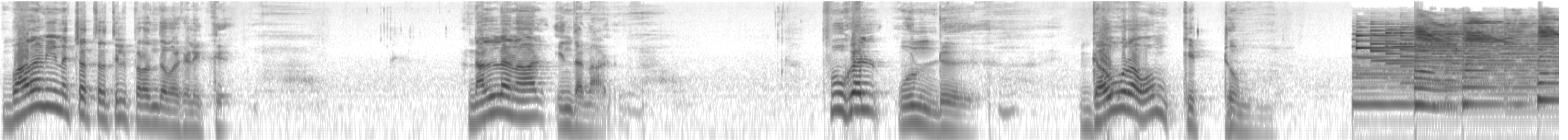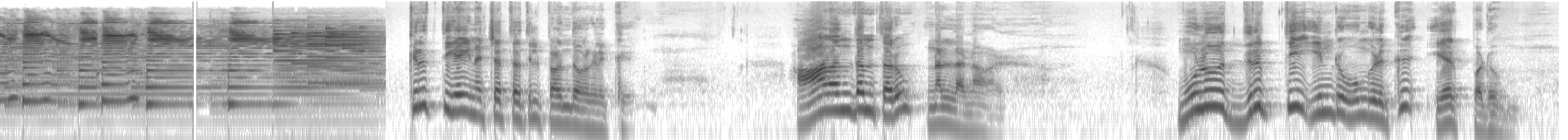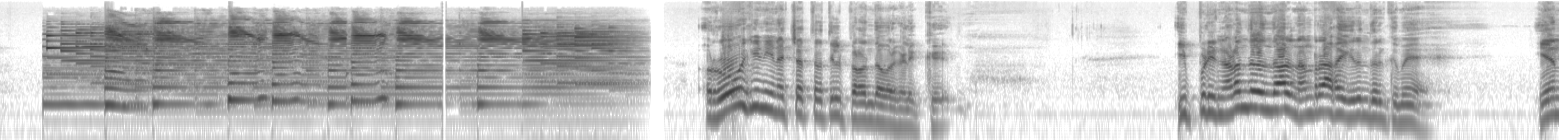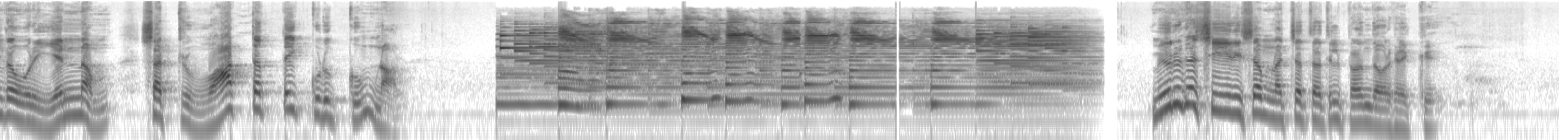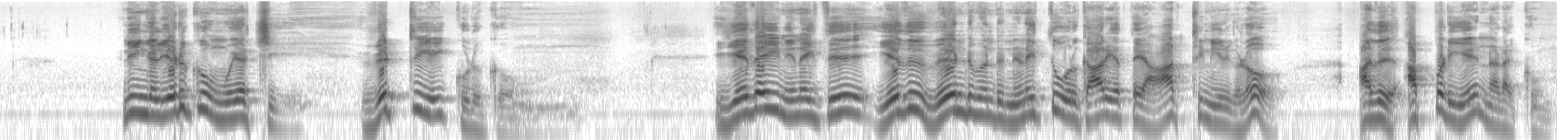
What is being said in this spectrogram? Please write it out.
பரணி நட்சத்திரத்தில் பிறந்தவர்களுக்கு நல்ல நாள் இந்த நாள். புகழ் உண்டு கௌரவம் கிட்டும். கிருத்திகை நட்சத்திரத்தில் பிறந்தவர்களுக்கு ஆனந்தம் தரும் நல்ல நாள். முழு திருப்தி இன்று உங்களுக்கு ஏற்படும். ரோஹிணி நட்சத்திரத்தில் பிறந்தவர்களுக்கு. இப்படி நடந்திருந்தால் நன்றாக இருந்திருக்குமே என்ற ஒரு எண்ணம் சற்று வாட்டத்தை கொடுக்கும் நாள். மிருகசீரிசம் நட்சத்திரத்தில் பிறந்தவர்களுக்கு. நீங்கள் எடுக்கும் முயற்சி வெற்றியை கொடுக்கும். எதை நினைத்து எது வேண்டுமென்று நினைத்து ஒரு காரியத்தை ஆற்றினீர்களோ அது அப்படியே நடக்கும்.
